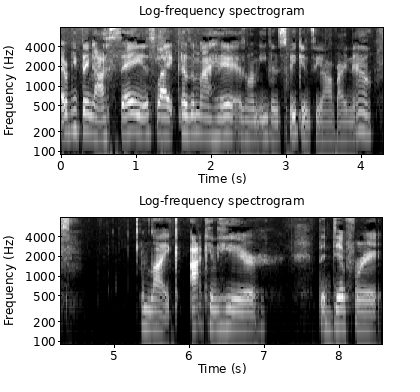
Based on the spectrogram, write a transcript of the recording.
everything i say. It's like because in my head as i'm even speaking to y'all right now i'm like i can hear the different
